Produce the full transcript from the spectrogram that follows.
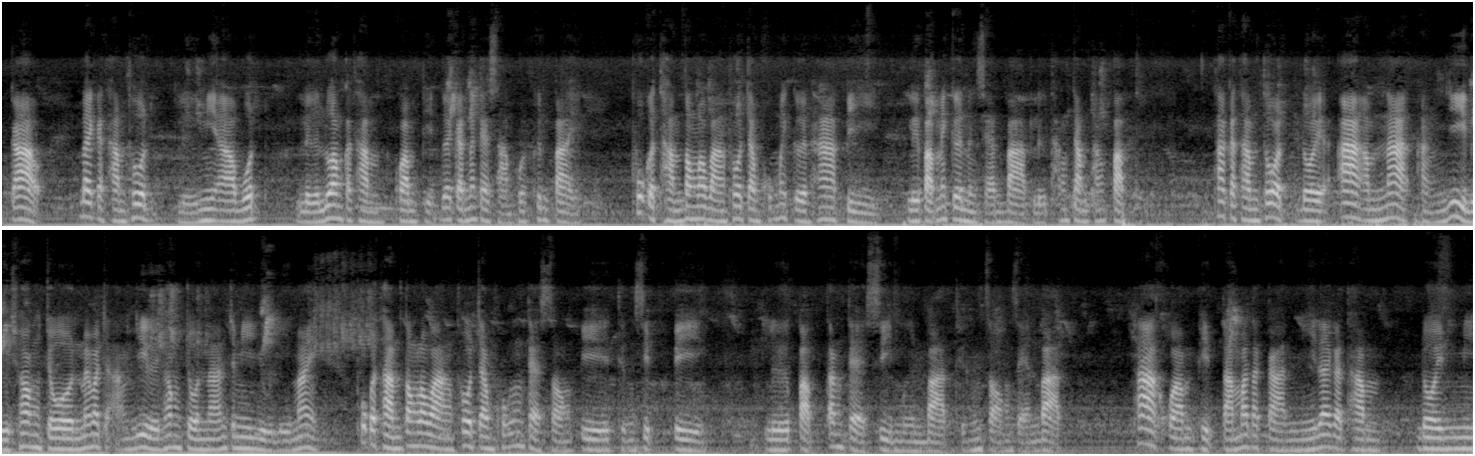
139 ได้กระทำโทษหรือมีอาวุธ หรือร่วมกระทำความผิดด้วยกันตั้งแต่ 3 คนขึ้นไป ผู้กระทำต้องระวางโทษจำคุกไม่เกิน 5 ปี หรือปรับไม่เกิน 1 0 0 0 0แบาท หรือทั้งจำทั้งปรับ ถ้ากระทำโทษโดยอ้างอำนาจอังยี่หรือช่องโจร ไม่ว่าจะอังยี่หรือช่องโจรนั้นจะมีอยู่หรือไม่ ผู้กระทำต้องระวางโทษจำคุกตั้งแต่ 2 ปีถึง 10 ปี หรือปรับตั้งแต่ 40,000 บาทถึง 200,000 บาท ถ้าความผิดตามมาตรการนี้ได้กระทำโดยมี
